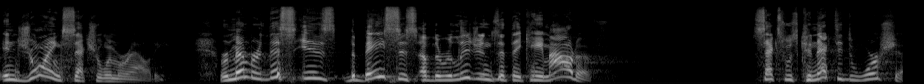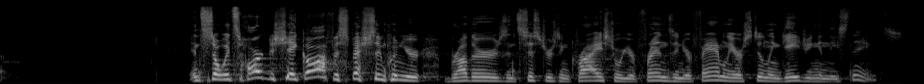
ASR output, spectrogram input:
enjoying sexual immorality. Remember, this is the basis of the religions that they came out of. Sex was connected to worship. And so it's hard to shake off, especially when your brothers and sisters in Christ or your friends and your family are still engaging in these things.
